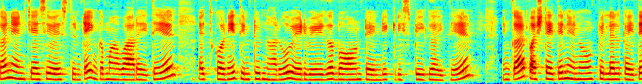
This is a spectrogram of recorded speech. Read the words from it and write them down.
ఇంకా నేను చేసి వేస్తుంటే ఇంకా మా వారైతే ఎత్తుకొని తింటున్నారు. వేడివేడిగా బాగుంటాయండి క్రిస్పీగా అయితే. ఇంకా ఫస్ట్ అయితే నేను పిల్లలకైతే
